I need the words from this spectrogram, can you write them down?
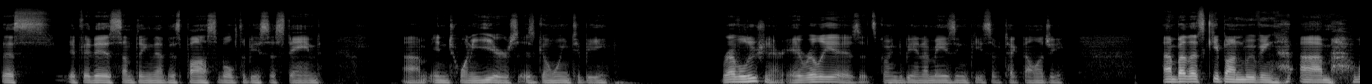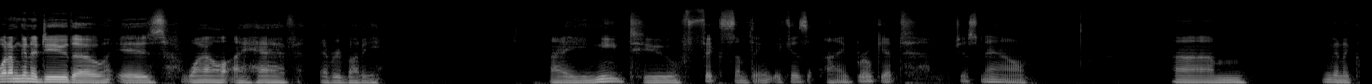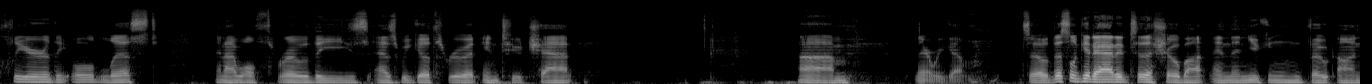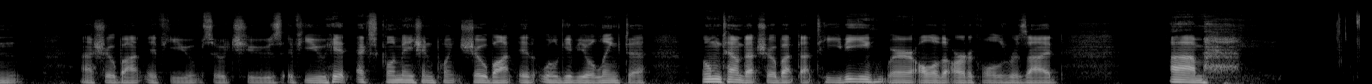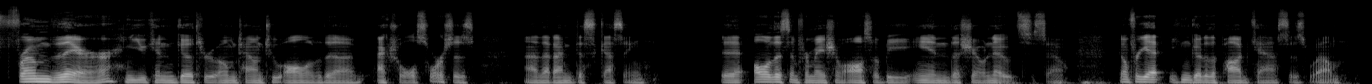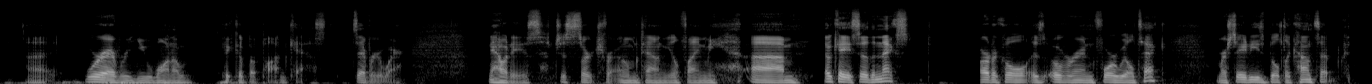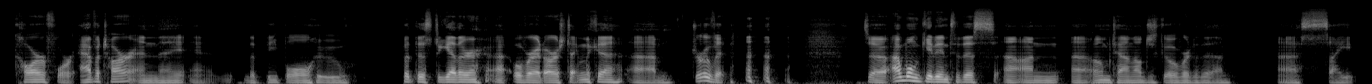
this, if it is something that is possible to be sustained um, in 20 years, is going to be revolutionary. It really is. It's going to be an amazing piece of technology. Um, but let's keep on moving. Um, what I'm going to do, though, is while I have everybody I need to fix something because I broke it just now. Um, I'm going to clear the old list and I will throw these as we go through it into chat. Um, there we go. So this will get added to the Showbot and then you can vote on uh, Showbot if you so choose. If you hit exclamation point Showbot, it will give you a link to ohmtown.showbot.tv, where all of the articles reside. Um, from there, you can go through ohmTown to all of the actual sources uh, that I'm discussing. Uh, all of this information will also be in the show notes. So don't forget, you can go to the podcast as well, uh, wherever you want to pick up a podcast. It's everywhere nowadays. Just search for ohmTown, you'll find me. Um, okay, so the next article is over in Four Wheel Tech. Mercedes built a concept car for Avatar, and the the people who put this together uh, over at Ars Technica um, drove it. so I won't get into this uh, on uh, ohmTown. I'll just go over to the uh, site.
